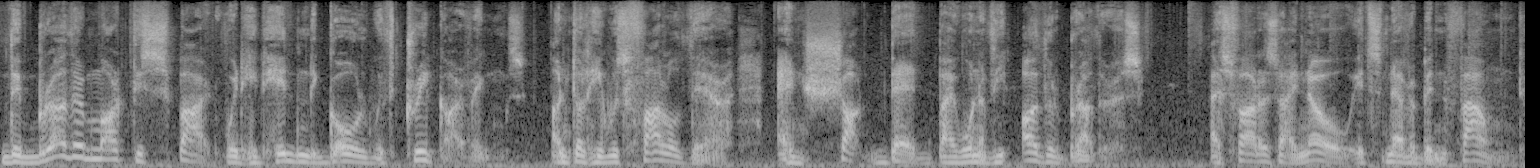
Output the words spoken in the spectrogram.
the brother marked his spot when he'd hidden the gold with tree carvings until he was followed there and shot dead by one of the other brothers. As far as I know, it's never been found.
